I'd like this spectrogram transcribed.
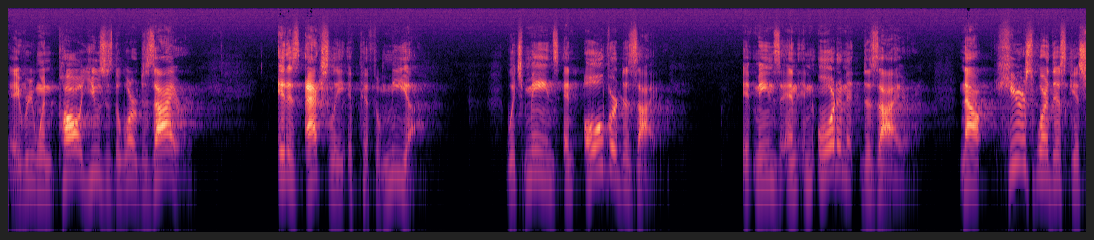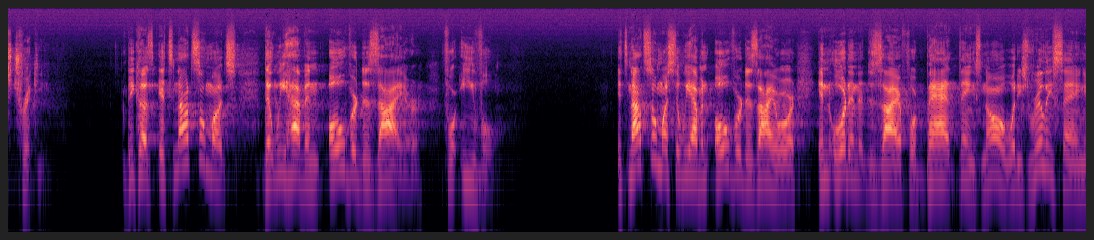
Avery, when Paul uses the word desire, it is actually epithumia, which means an over desire it means an inordinate desire. Now, here's where this gets tricky because it's not so much that we have an over desire for evil. It's not so much that we have an over desire or inordinate desire for bad things. No, what he's really saying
